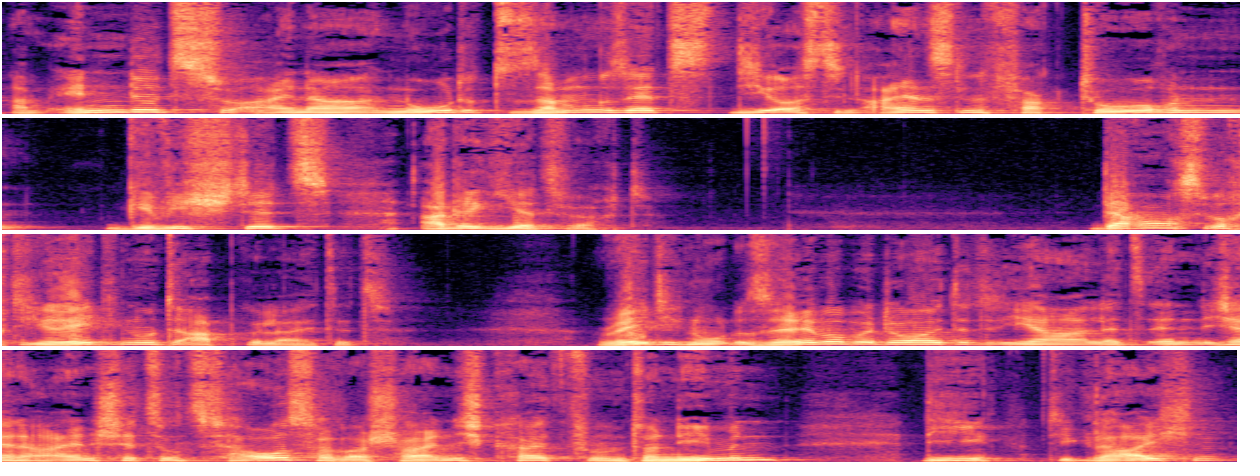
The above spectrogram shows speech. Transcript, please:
am Ende zu einer Note zusammengesetzt, die aus den einzelnen Faktoren gewichtet aggregiert wird. Daraus wird die Ratingnote abgeleitet. Ratingnote selber bedeutet ja letztendlich eine Einschätzung zur Auswahlwahrscheinlichkeit von Unternehmen, die die gleichen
